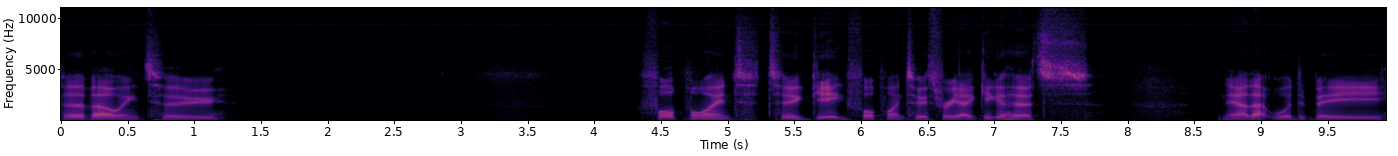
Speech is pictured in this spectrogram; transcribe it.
turboing to 4.2 gig, 4.238 gigahertz. Now that would be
